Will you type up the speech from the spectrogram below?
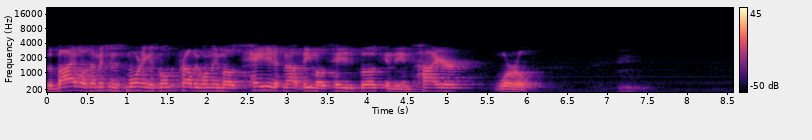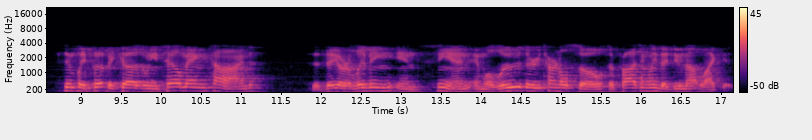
The Bible, as I mentioned this morning, is one, probably one of the most hated, if not the most hated book in the entire world. Simply put, because when you tell mankind that they are living in sin and will lose their eternal soul, surprisingly, they do not like it.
